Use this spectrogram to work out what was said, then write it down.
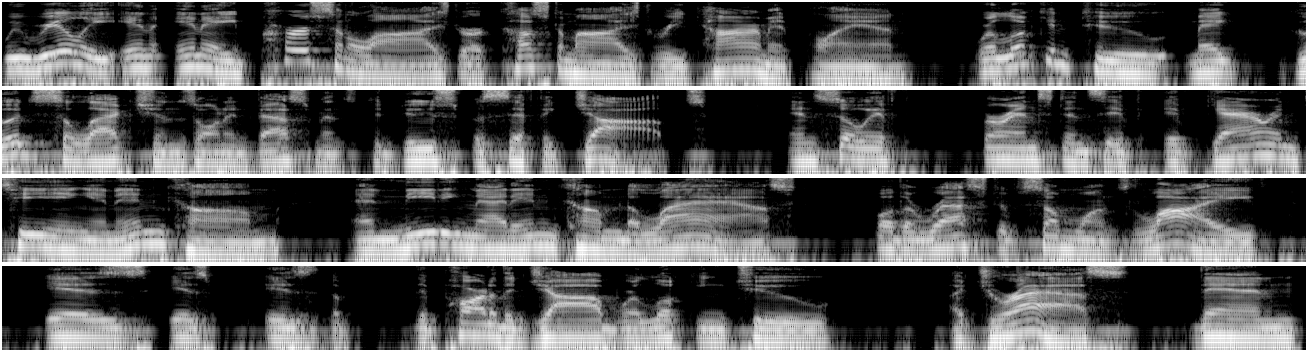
we really in in a personalized or a customized retirement plan, we're looking to make good selections on investments to do specific jobs. And so if for instance, if if guaranteeing an income and needing that income to last for the rest of someone's life is is is the the part of the job we're looking to address, then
